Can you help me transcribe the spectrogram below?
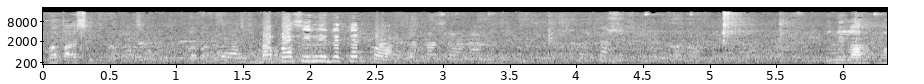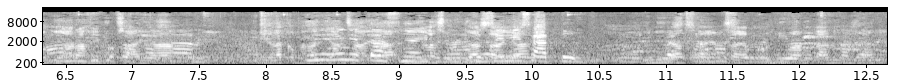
Bapak sini, bapak sini. Bapak. Bapak sini dekat Pak. Inilah mutiara hidup saya. Inilah kebahagiaan Ini saya. Inilah surga saya. satu. Inilah saya yang saya perjuangkan dari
